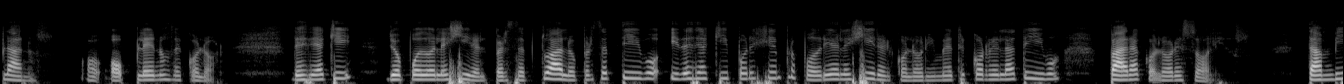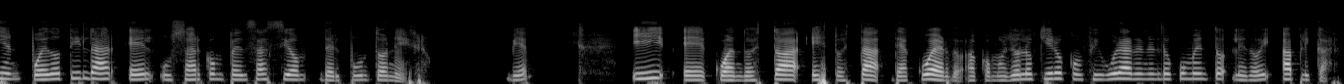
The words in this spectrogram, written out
planos o, plenos de color. Desde aquí yo puedo elegir el perceptual o perceptivo y desde aquí, por ejemplo, podría elegir el colorimétrico relativo para colores sólidos. También puedo tildar el usar compensación del punto negro. Bien. Y eh, cuando está, esto está de acuerdo a como yo lo quiero configurar en el documento, le doy aplicar.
